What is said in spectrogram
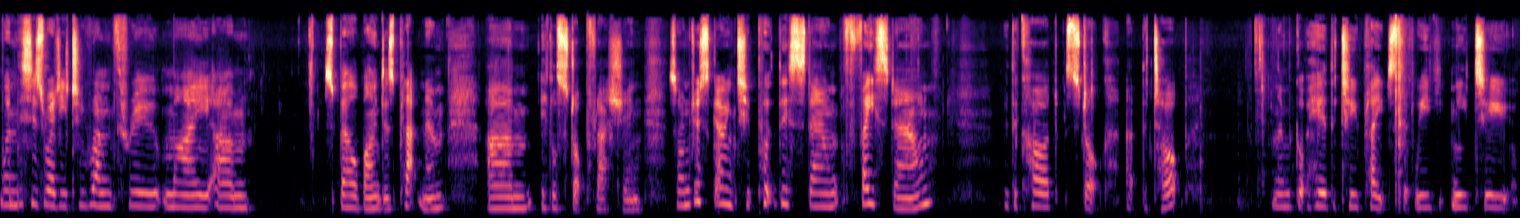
when this is ready to run through my um, Spellbinders Platinum um, it'll stop flashing. So I'm just going to put this down face down with the card stock at the top. And then we've got here the two plates that we need to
